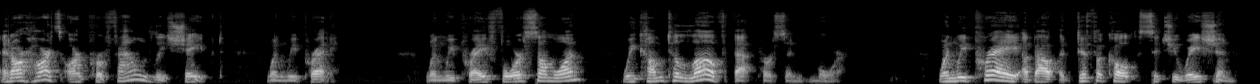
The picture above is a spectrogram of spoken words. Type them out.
and our hearts are profoundly shaped when we pray. When we pray for someone, we come to love that person more. When we pray about a difficult situation,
